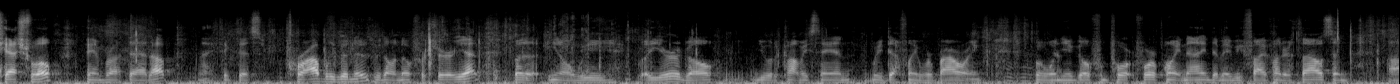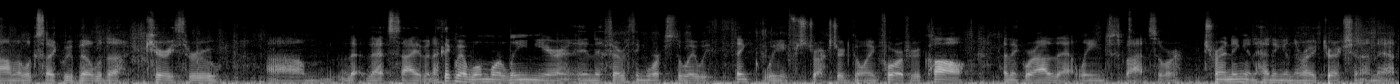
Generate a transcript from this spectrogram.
Cash flow, Pam brought that up, and I think that's probably good news. We don't know for sure yet, but, uh, you know, we, a year ago, you would have caught me saying we definitely were borrowing. But when you go from 4.9 to maybe 500,000, um, it looks like we've been able to carry through um, that, that side of it. And I think we have one more lean year, and if everything works the way we think we've structured going forward, if you recall, I think we're out of that lean spot. So we're trending and heading in the right direction on that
